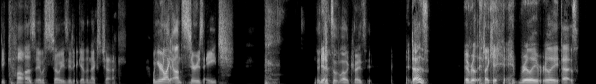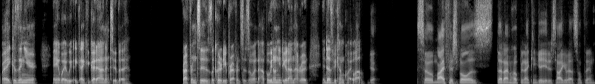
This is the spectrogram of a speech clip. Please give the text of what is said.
because it was so easy to get the next check. When you're like yeah. on Series H, it yeah. gets a little crazy. It does. It really like it, it really, really does. Right. Cause then you're anyway, we I could go down into the preferences, liquidity preferences and whatnot, but we don't need to go down that road. It does become quite well. Yeah. So my fishbowl is that I'm hoping I can get you to talk about something.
